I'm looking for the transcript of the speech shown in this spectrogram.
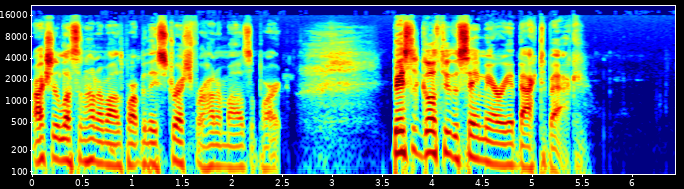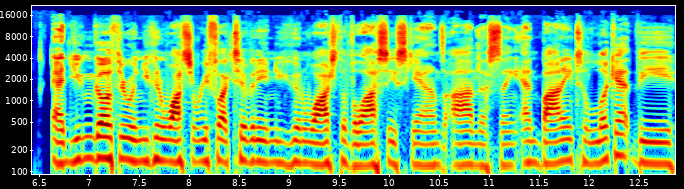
or actually less than 100 miles apart, but they stretched for 100 miles apart basically go through the same area back to back. And you can go through and you can watch the reflectivity and you can watch the velocity scans on this thing. And Bonnie, to look at the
